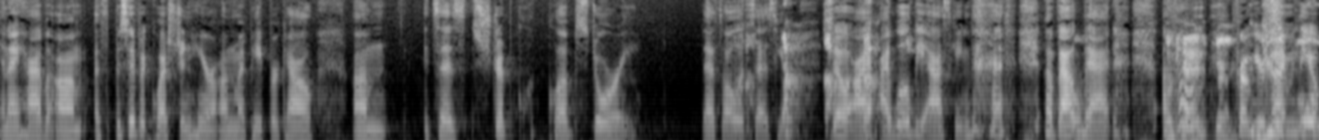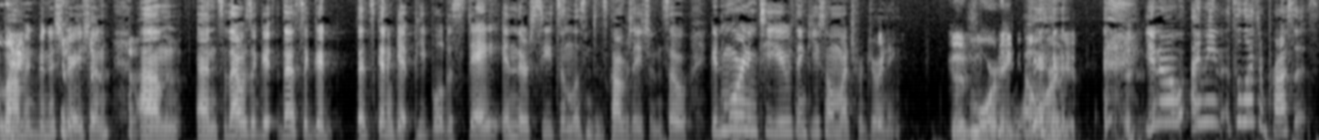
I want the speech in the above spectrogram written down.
and I have um, a specific question here on my paper, Kal. Um, it says strip club story. That's all it says here. So I, I will be asking that about um, that okay, um, sure. from your time in the Obama administration. Um, and so that was a good. That's a good. That's going to get people to stay in their seats and listen to this conversation. So good morning to you. Thank you so much for joining. Good morning. How are you? you know, I mean, it's a lot to process.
